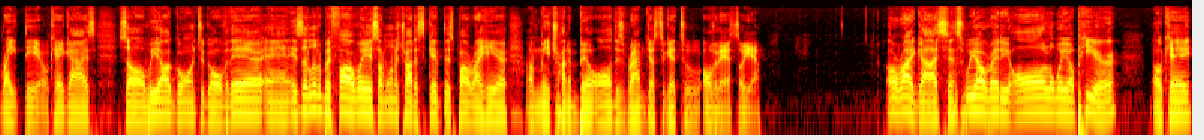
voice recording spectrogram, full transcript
right there. Okay, guys. So we are going to go over there and it's a little bit far away. So I'm going to try to skip this part right here of me trying to build all this ramp just to get to over there. So yeah. All right, guys. Since we already all the way up here, okay,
